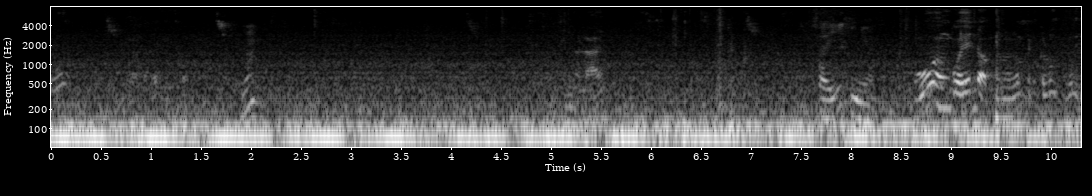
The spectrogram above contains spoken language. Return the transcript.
โอ้ยหึ กินอะไรใส่อีเมียโอ้ยมึงบ่เห็นดอกมันเป็นกระลุกเลย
